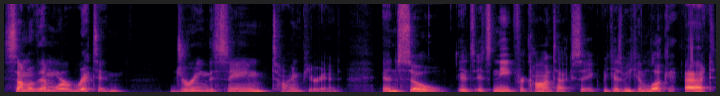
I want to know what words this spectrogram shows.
some of them were written during the same time period. And so it's it's neat for context sake because we can look at,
